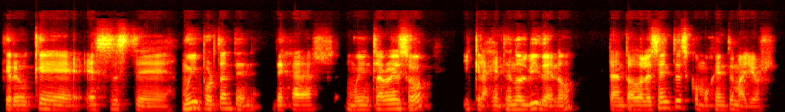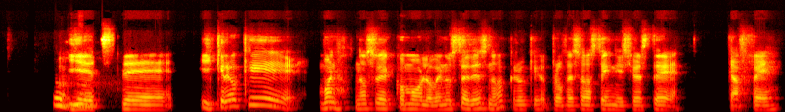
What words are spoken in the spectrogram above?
creo que es este, muy importante dejar muy en claro eso y que la gente no olvide, ¿no? Tanto adolescentes como gente mayor. Y este, y creo que, bueno, no sé cómo lo ven ustedes, ¿no? Creo que el profesor usted inició este café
